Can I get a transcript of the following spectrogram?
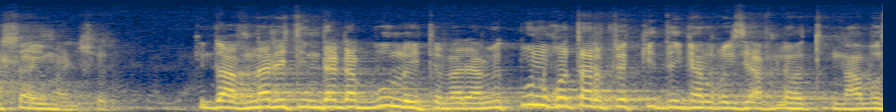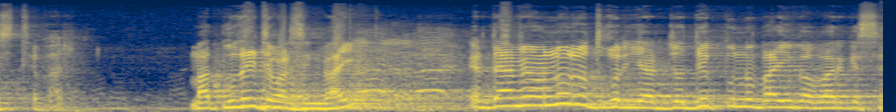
আশাই মানুষের কিন্তু আপনার এই চিন্তাটা ভুল হইতে পারে। আমি কোন কথার প্রেক্ষিতে গান কইছি আপনি হয়তো না বুঝতে পারেন মাত বুঝাইতে পারছেন ভাই? এটা আমি অনুরোধ করি, আর যদি কোনো ভাই বাবার কাছে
